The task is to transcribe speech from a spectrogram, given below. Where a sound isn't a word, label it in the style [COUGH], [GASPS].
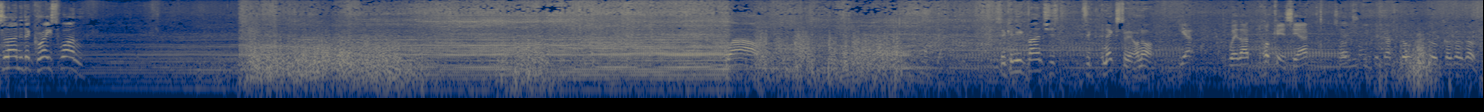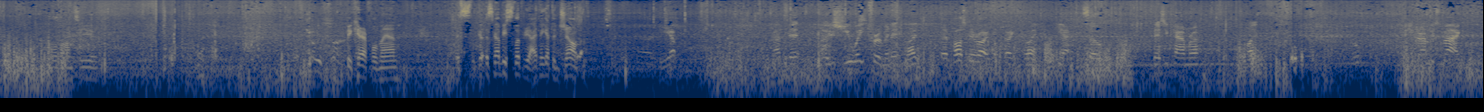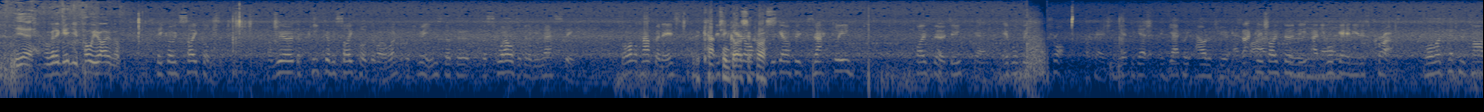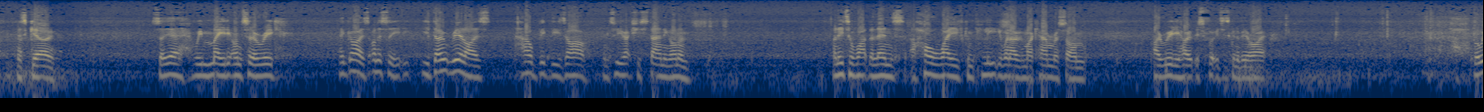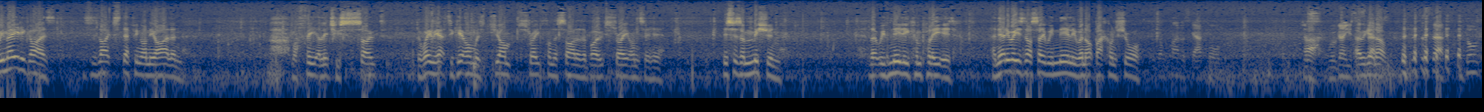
just landed at Grace 1. Wow. So can you banch is next to it or not? Yeah, where that hook is, yeah? So you, you just have to go, go, go, go, go. Hold on to you. Be careful, man. It's it's gonna be slippery. I think you have to jump. Yep. That's it. You, you wait for a minute. Right. Uh, pass me right. Okay. Right. Yeah. So there's your camera. Right. Can you grab this bag? Yeah, I'm gonna get you, pull you over. They go in cycles. And we're at the peak of a cycle at the moment, which means that the, the swells are going to be nasty. So what will happen is... The captain if got us off- across. If we get off exactly 5.30, it will be drop. Okay, so we have to get exactly out of here at Exactly 5.30 and you won't get any of this crap. Well, let's get to the top. And Let's go. So yeah, we made it onto the rig. And guys, honestly, you don't realise how big these are until you're actually standing on them. I need to wipe the lens. A whole wave completely went over my camera, so I'm, I really hope this footage is going to be alright. But we made it, guys. This is like stepping on the island. [SIGHS] My feet are literally soaked. The way we had to get on was jump straight from the side of the boat straight onto here. This is a mission that we've nearly completed. And the only reason I say we nearly were not back on shore. don't find a scaffold. Ah, We're going to use how are we getting up? Just the steps. [LAUGHS] but don't.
